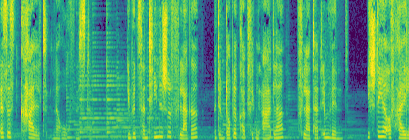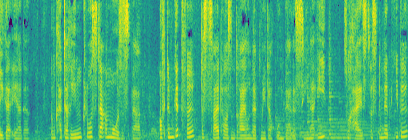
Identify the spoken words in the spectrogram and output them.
Es ist kalt in der Hochwüste. Die byzantinische Flagge mit dem doppelköpfigen Adler flattert im Wind. Ich stehe auf heiliger Erde. im Katharinenkloster am Mosesberg. Auf dem Gipfel des 2300 Meter hohen Berges Sinai, so heißt es in der Bibel,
